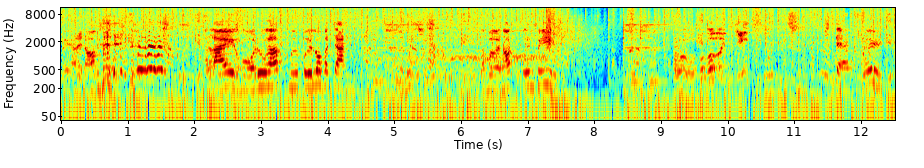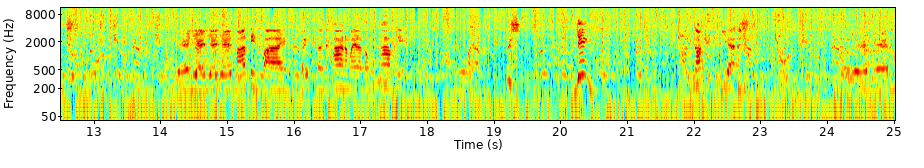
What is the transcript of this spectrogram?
เฮ้ยอะไรน้อง อะไรโอ้โหดูครับ มือปืนโลกพระจันทร์โอ้โหเชี่ยระเบิดน็อตปืนฟรีโอ้โหโอ้โหยิงแดกเลยเยวเยวเยวเยวมาตินไปเฮ้ยเราจะฆ่าทำไมเราต้องไปฆ่ามันดิเอาธนูก่อนครับอึชยิงน็อตเฮียโอ้ยเยวเยวโห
